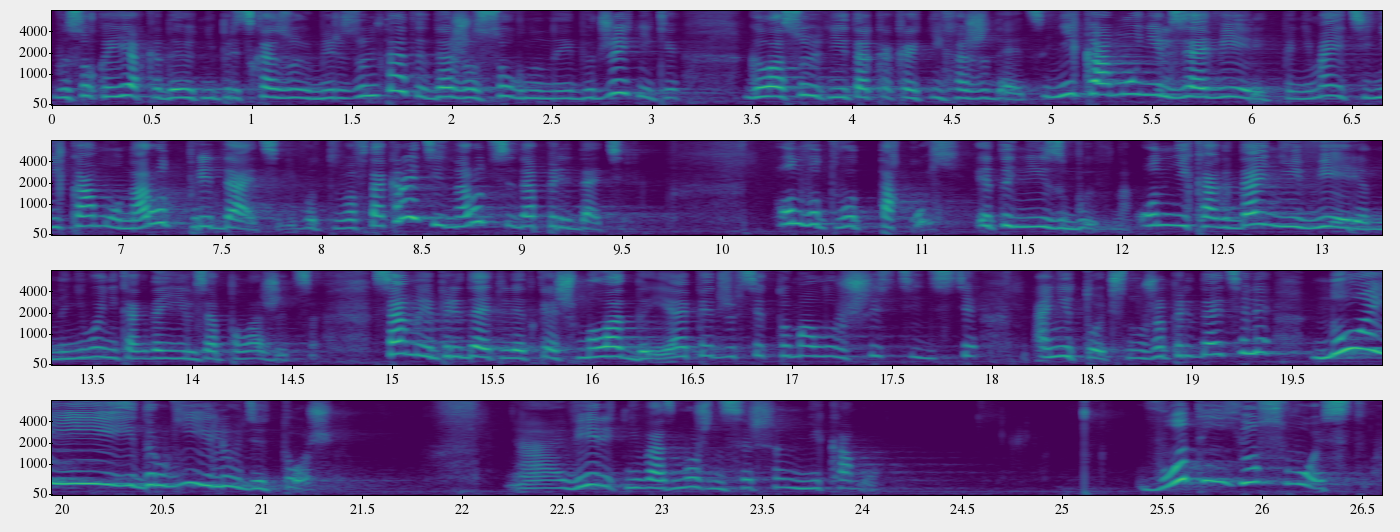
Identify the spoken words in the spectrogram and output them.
Высокая явка дает непредсказуемые результаты, даже согнанные бюджетники голосуют не так, как от них ожидается. Никому нельзя верить, понимаете, никому. Народ предатель. Вот в автократии народ всегда предатель. Он вот, вот такой, это неизбывно. Он никогда не верен, на него никогда нельзя положиться. Самые предатели, это, конечно, молодые, опять же, все, кто моложе 60, они точно уже предатели, но и, и другие люди тоже. А, верить невозможно совершенно никому. Вот ее свойства.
